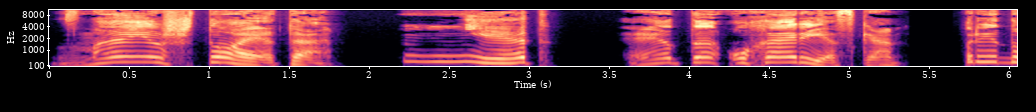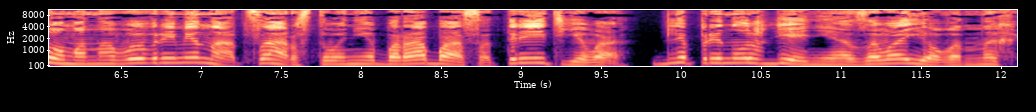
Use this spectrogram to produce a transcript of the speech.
«Знаешь, что это?» «Нет». «Это ухорезка. Придумана во времена царствования Барабаса Третьего для принуждения завоеванных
